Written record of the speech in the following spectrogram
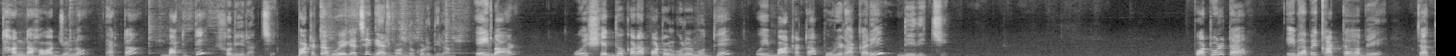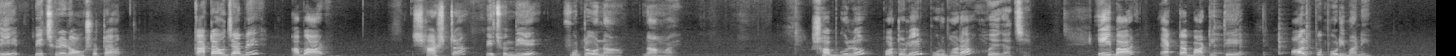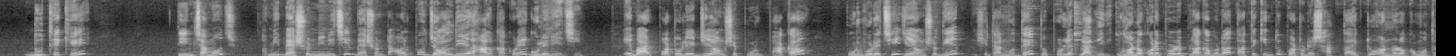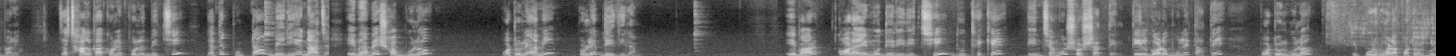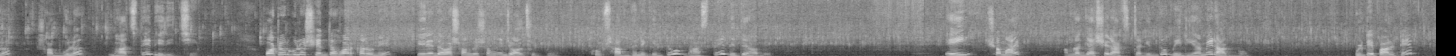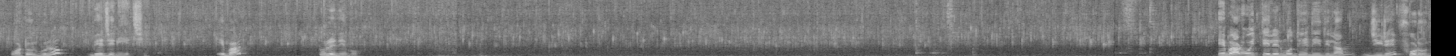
ঠান্ডা হওয়ার জন্য একটা বাটিতে সরিয়ে রাখছি। বাটাটা হয়ে গেছে, গ্যাস বন্ধ করে দিলাম। এইবার ওই সেদ্ধ করা পটলগুলোর মধ্যে ওই বাটাটা পুরের আকারে দিয়ে দিচ্ছি। পটলটা এইভাবে কাটতে হবে যাতে পেছনের অংশটা কাটাও যাবে, আবার শ্বাসটা পেছন দিয়ে ফুটোও না না হয়। সবগুলো পটলের পুরভরা হয়ে গেছে। এইবার একটা বাটিতে অল্প পরিমাণে দু থেকে তিন চামচ আমি বেসন নিয়ে নিয়েছি। বেসনটা অল্প জল দিয়ে হালকা করে গুলে নিয়েছি। এবার পটলের যে অংশে পুর ফাঁকা পুর ভরেছি, যে অংশ দিয়ে সেটার মধ্যে একটু প্রলেপ লাগিয়ে দিই ঘন করে প্রলেপ লাগাবো না, তাতে কিন্তু পটলের স্বাদটা একটু অন্যরকম হতে পারে। জাস্ট হালকা করে প্রলেপ দিচ্ছি, যাতে পুরটা বেরিয়ে না যায়। এইভাবে সবগুলো পটলে আমি প্রলেপ দিয়ে দিলাম। এবার কড়াইয়ের মধ্যে দিয়ে দিচ্ছি দু থেকে তিন চামচ সর্ষার তেল। তেল গরম হলে তাতে পটলগুলো, এই পুর ভরা পটলগুলো, সবগুলো ভাজতে দিয়ে দিচ্ছি। পটলগুলো সেদ্ধ হওয়ার কারণে তেলে দেওয়ার সঙ্গে সঙ্গে জল ছিটবে। খুব সাবধানে কিন্তু ভাজতে দিতে হবে। এই সময় আমরা গ্যাসের আঁচটা কিন্তু মিডিয়ামে রাখব। উল্টে পাল্টে পটলগুলো ভেজে নিয়েছি। এবার তুলে নেব। এবার ওই তেলের মধ্যেই দিয়ে দিলাম জিরে, ফোড়ন।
